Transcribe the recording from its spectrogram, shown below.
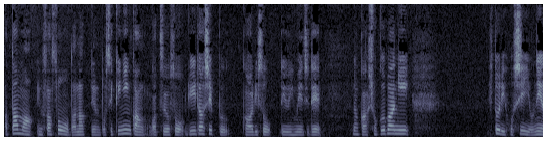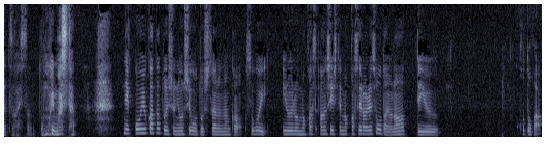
頭良さそうだなっていうのと責任感が強そうリーダーシップがありそうっていうイメージでなんか職場に一人欲しいよね八橋さんと思いました。ねこういう方と一緒にお仕事したらなんかすごいいろいろ任せ安心して任せられそうだよなっていうことが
